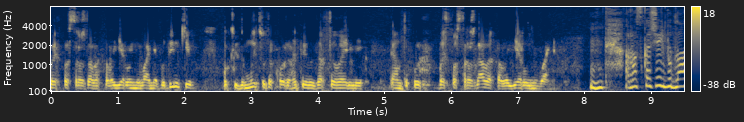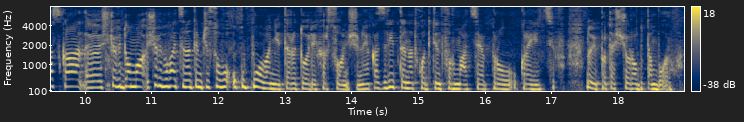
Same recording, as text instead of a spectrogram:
Без постраждалих, але є руйнування будинків. Поки до миту також гатили з артилерії. Там також без постраждалих, але є руйнування. Розкажіть, будь ласка, е, що відомо, що відбувається на тимчасово окупованій території Херсонщини? Яка звідти надходить інформація про українців? Ну і про те, що робить там ворог?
